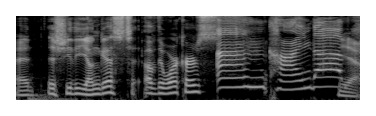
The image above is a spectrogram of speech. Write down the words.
And is she the youngest of the workers? um, kind of. Yeah.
